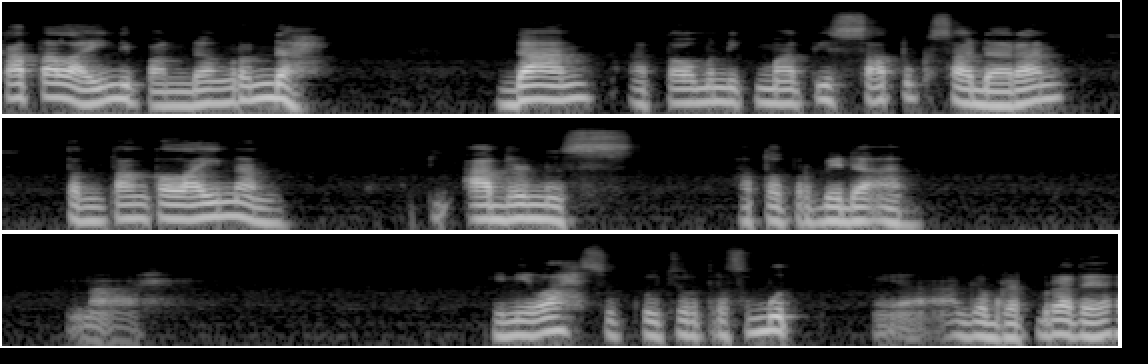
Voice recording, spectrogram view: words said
kata lain dipandang rendah dan atau menikmati satu kesadaran tentang kelainan, the otherness atau perbedaan. Nah, inilah subkultur tersebut. Ya, agak berat-berat ya.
